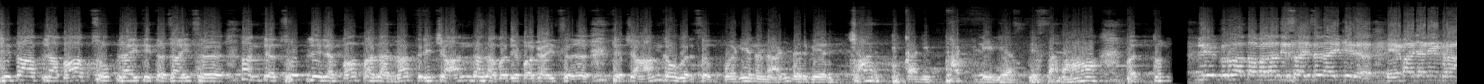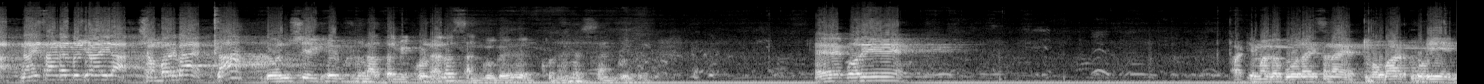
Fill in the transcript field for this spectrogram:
जिथं आपला बाप झोपलाय तिथं जायचं. आणि त्या झोपलेल्या बापाला रात्रीच्या अंधारामध्ये बघायचं. त्याच्या अंगावरचं बनियन अंडरवेअर चार ठिकाणी फाटलेली असते. साला पण तू लेकरू आता मला दिसायचं नाही केलं हे माझ्या लेकरा नाही सांगत तुझ्या आईला. शंभर काय का दोनशे घे म्हणून आता मी कोणाला सांगू ग? कोणाला सांगू ग? हे पोरी पाठीमाग बोलायचं नाही. थोबाड फोडीन.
